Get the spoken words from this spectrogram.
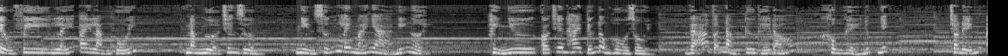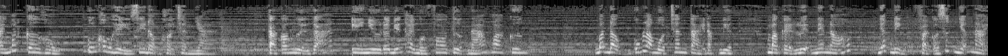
Tiểu Phi lấy tay làm gối, Nằm ngửa trên giường, Nhìn sững lên mái nhà nghĩ ngợi. Hình như có trên 2 tiếng đồng hồ rồi, Gã vẫn nằm tư thế đó, Không hề nhúc nhích. Cho đến ánh mắt cơ hồ Cũng không hề di động khỏi trần nhà, Cả con người gã Y như đã biến thành một pho tượng đá hoa cương. Bất động cũng là một chân tài đặc biệt Mà kẻ luyện nên nó Nhất định phải có sức nhẫn nại,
